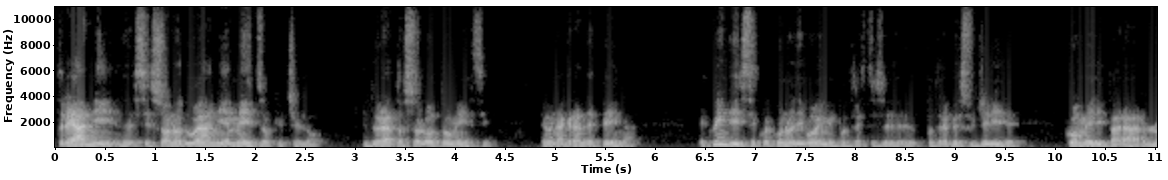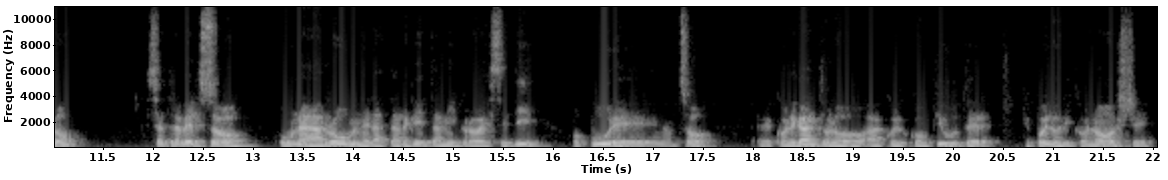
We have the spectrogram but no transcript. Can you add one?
tre anni eh, se sono due anni e mezzo che ce l'ho. È durato solo otto mesi. È una grande pena. E quindi se qualcuno di voi mi potreste potrebbe suggerire come ripararlo se attraverso una room nella targhetta micro sd oppure non so eh, collegandolo a quel computer che poi lo riconosce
